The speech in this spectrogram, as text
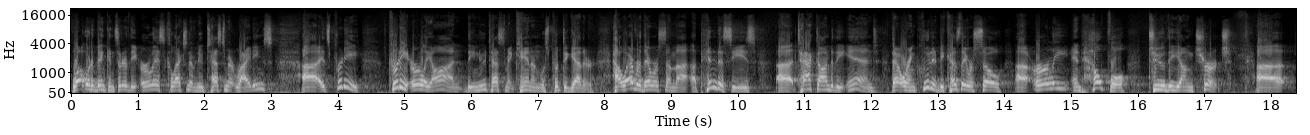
what would have been considered the earliest collection of New Testament writings, uh, it's pretty pretty early on, the New Testament canon was put together. However, there were some uh, appendices uh, tacked onto the end that were included because they were so uh, early and helpful to the young church. Uh,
